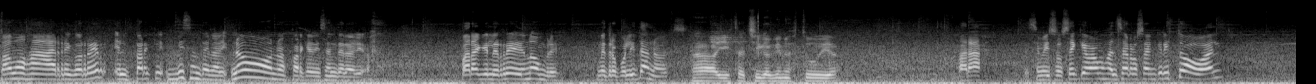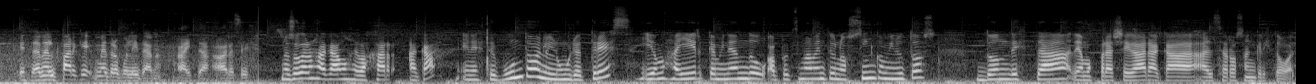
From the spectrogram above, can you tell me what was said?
Vamos a recorrer el Parque Bicentenario. No, no es Parque Bicentenario. Para que le rede de nombre. Metropolitano. Ah, y esta chica que no estudia. Pará, se me hizo. Sé que vamos al Cerro San Cristóbal, que está en el Parque Metropolitano. Ahí está, ahora sí. Nosotros nos acabamos de bajar acá, en este punto, en el número 3, y vamos a ir caminando aproximadamente unos 5 minutos donde está, digamos, para llegar acá al Cerro San Cristóbal.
